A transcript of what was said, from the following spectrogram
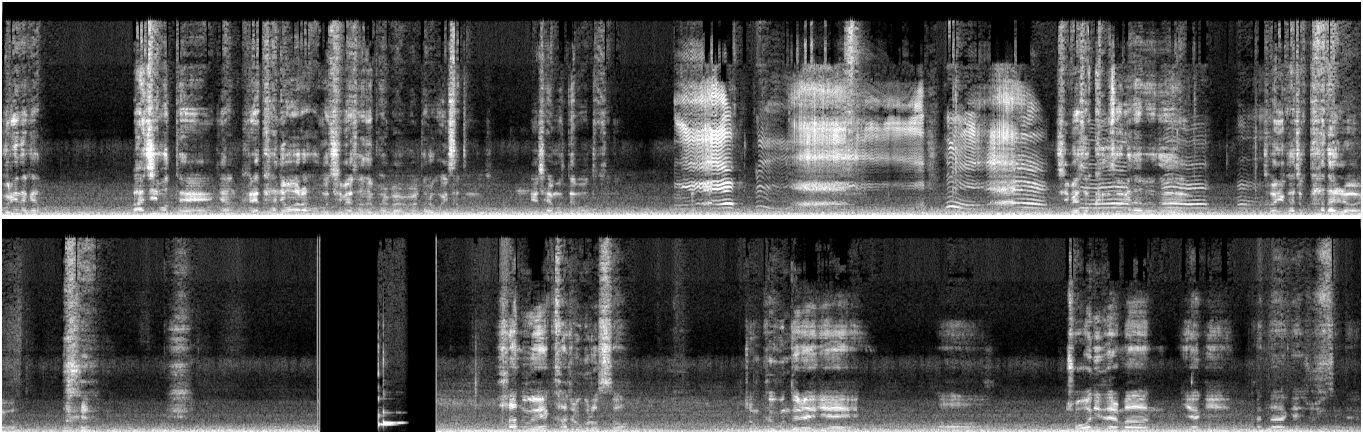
우리는 그냥 마지못해 그냥 그래 다녀와라 하고 집에서는 발발발 떨고 있었던 거죠. 이게 잘못되면 어떡하나. 집에서 큰 소리 나면은 저희 가족 다 달려와요. 한우의 가족으로서 좀 그분들에게 어, 조언이 될 만한 이야기 간단하게 해주실 수 있나요?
